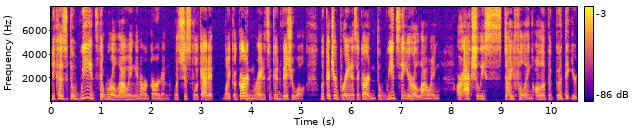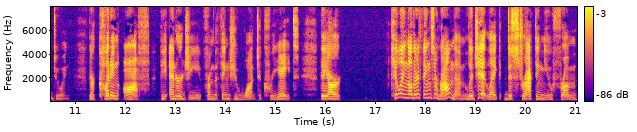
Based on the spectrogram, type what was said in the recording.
because the weeds that we're allowing in our garden, let's just look at it like a garden, right? It's a good visual. Look at your brain as a garden. The weeds that you're allowing are actually stifling all of the good that you're doing. They're cutting off the energy from the things you want to create. They are killing other things around them, legit, like distracting you from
